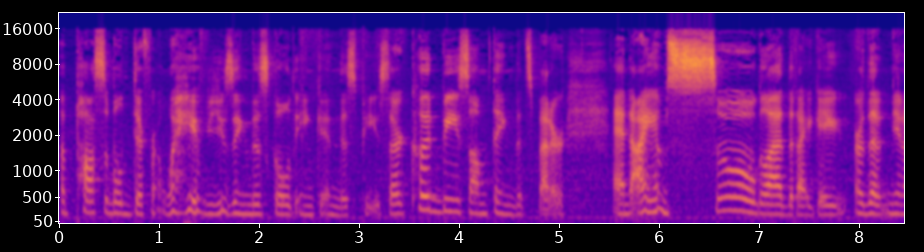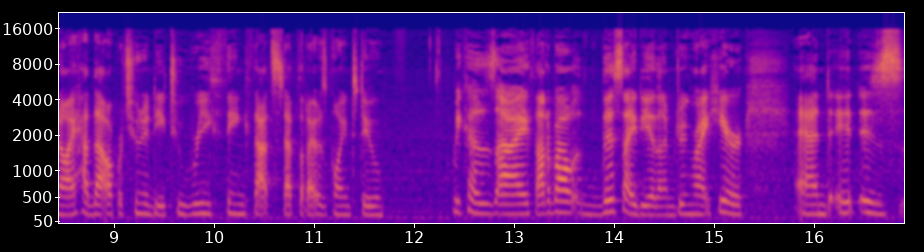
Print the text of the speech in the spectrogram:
a possible different way of using this gold ink in this piece. There could be something that's better. And I am so glad that I gave, or that, you know, I had that opportunity to rethink that step that I was going to do because I thought about this idea that I'm doing right here, and it is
